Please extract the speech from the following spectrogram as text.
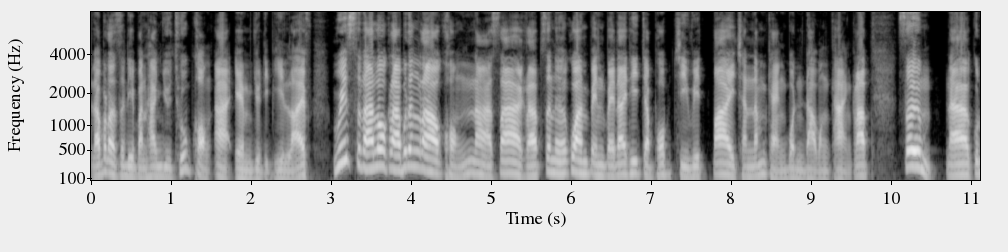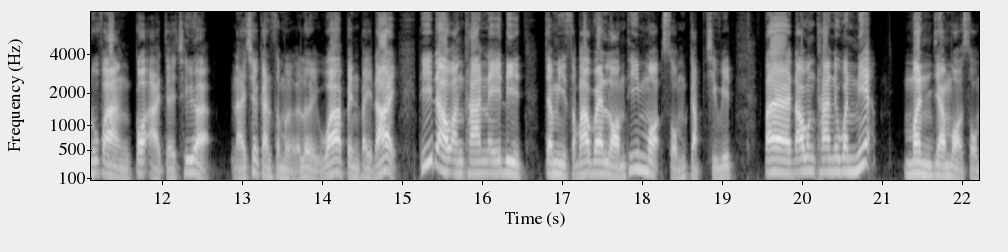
และประสดีบันทาง YouTube ของ RM UDP Live วิสาโลกครับเรื่องราวของนาซาครับ เสนอความเป็นไปได้ที่จะพบชีวิตใต้ชั้นน้ำแข็งบนดาวอังคารครับ ซึ่งนะคุณผู้ฟังก็อาจจะเชื่อนะเชื่อกันเสมอเลยว่าเป็นไปได้ ที่ดาวอังคารในอดีตจะมีสภาพแวดล้อมที่เหมาะสมกับชีวิต แต่ดาวอังคารในวันเนี้ย มันจะเหมาะสม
